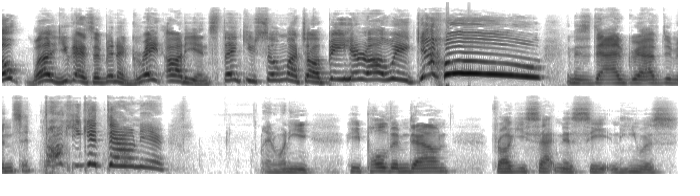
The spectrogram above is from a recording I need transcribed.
Oh, well, you guys have been a great audience. Thank you so much. I'll be here all week. Yahoo! And his dad grabbed him and said, Froggy, get down here. And when he, he pulled him down, Froggy sat in his seat and he was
